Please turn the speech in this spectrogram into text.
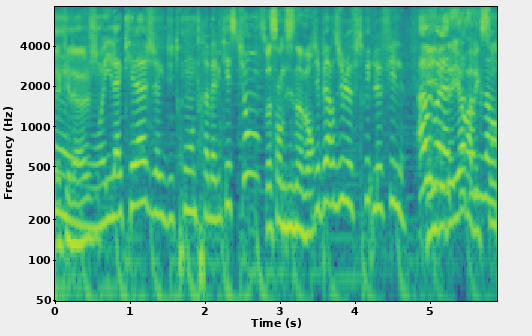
Il a quel âge? Il a quel âge Jacques Dutronc? Très belle question. 79 ans. J'ai perdu le, fil. Ah Et oui il est d'ailleurs avec 79 son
